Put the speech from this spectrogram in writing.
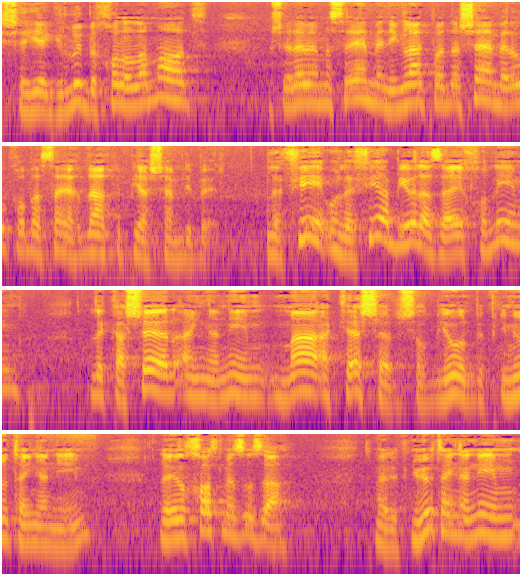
שיהיה גילוי בכל עולמות, ושרבי מסיים ונגלה כבוד השם וראו כל בשר יחדיו כפי השם דיבר. לפי, ולפי הביור הזה יכולים לקשר העניינים, מה הקשר של ביור בפנימיות העניינים להלכות מזוזה. זאת אומרת, בפנימיות העניינים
